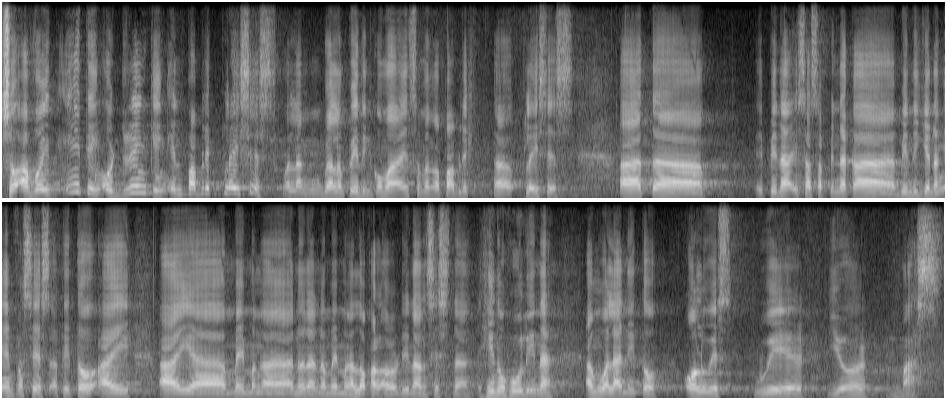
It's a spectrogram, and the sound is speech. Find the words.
So avoid eating or drinking in public places. Walang walang pwedeng kumain sa mga public uh, places. At uh, ipina, isa sa pinaka binigyan ng emphasis at ito ay ay uh, may mga ano na no, may mga local ordinances na hinuhuli na ang wala nito always wear your mask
